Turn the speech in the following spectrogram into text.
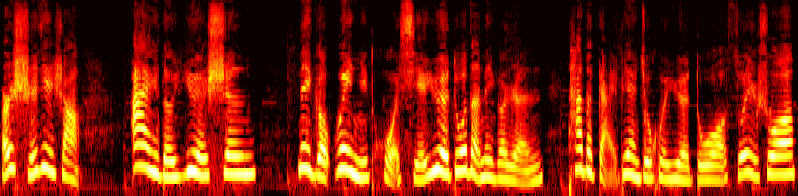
而实际上，爱的越深。那个为你妥协越多的那个人，他的改变就会越多。所以说，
